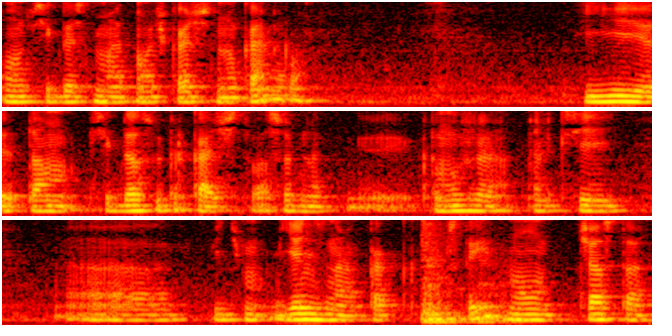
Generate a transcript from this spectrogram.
он всегда снимает на очень качественную камеру, и там всегда супер качество, особенно к тому же Алексей видимо, я не знаю, как стоит, но он часто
